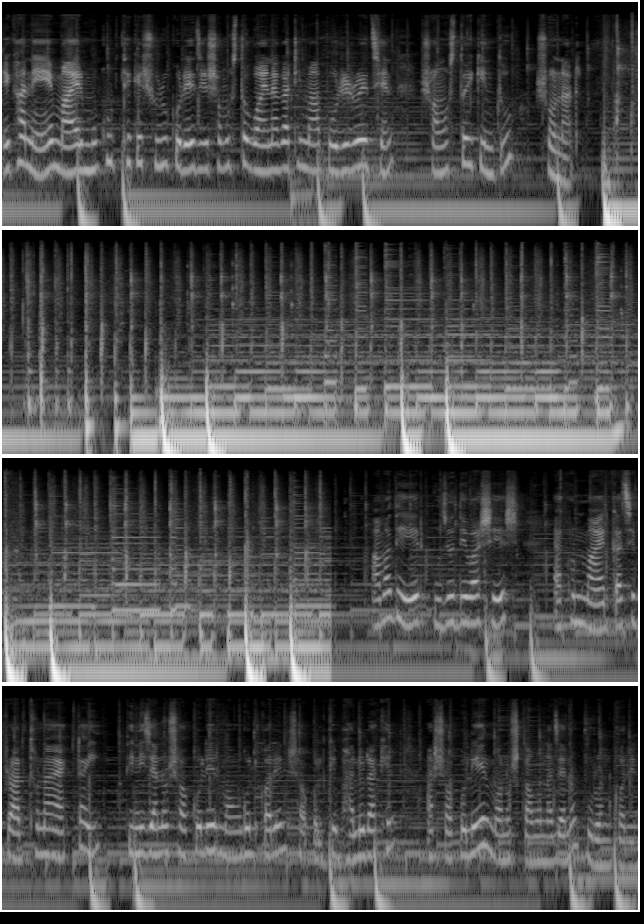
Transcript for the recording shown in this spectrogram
এখানে মায়ের মুকুট থেকে শুরু করে যে সমস্ত গয়নাগাটি মা পরে রয়েছেন সমস্তই কিন্তু সোনার। আমাদের পুজো দেওয়া শেষ, এখন মায়ের কাছে প্রার্থনা একটাই, তিনি যেন সকলের মঙ্গল করেন, সকলকে ভালো রাখেন, আর সকলের মনস্কামনা যেন পূরণ করেন।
